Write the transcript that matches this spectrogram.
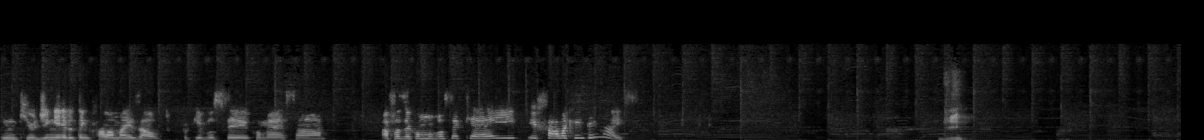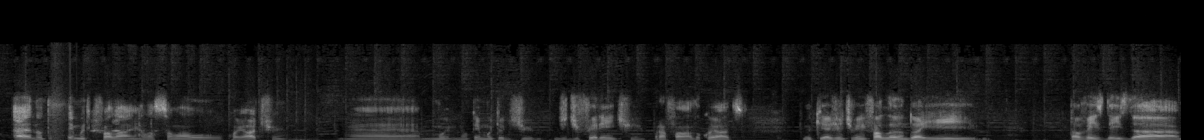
Em que o dinheiro tem que falar mais alto. Porque você começa a fazer como você quer e, e fala quem tem mais. Gui? É, não tem muito o que falar em relação ao Coyote. É, não tem muito de, de diferente para falar do Coyotes do que a gente vem falando aí. Talvez desde a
